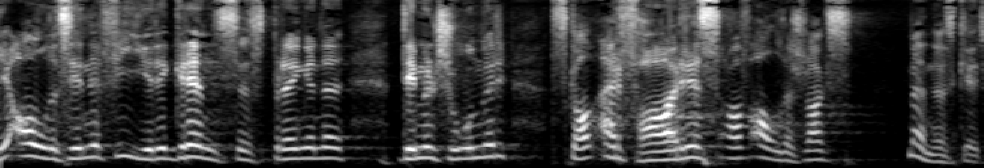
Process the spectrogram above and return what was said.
i alle sine fire grensesprengende dimensjoner skal erfares av alle slags mennesker.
